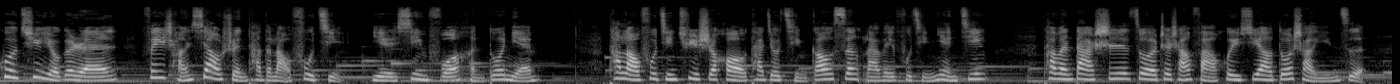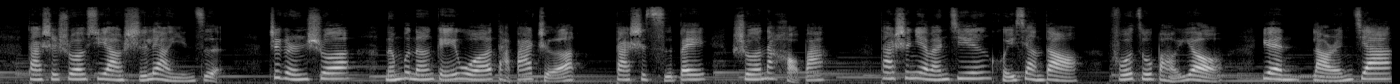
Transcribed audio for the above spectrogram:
过去有个人非常孝顺他的老父亲，也信佛很多年。他老父亲去世后，他就请高僧来为父亲念经。他问大师做这场法会需要多少银子？大师说需要十两银子。这个人说能不能给我打八折？大师慈悲说那好吧。大师念完经回向道：“佛祖保佑。”愿老人家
